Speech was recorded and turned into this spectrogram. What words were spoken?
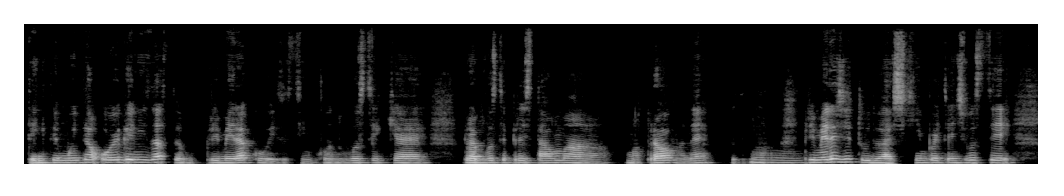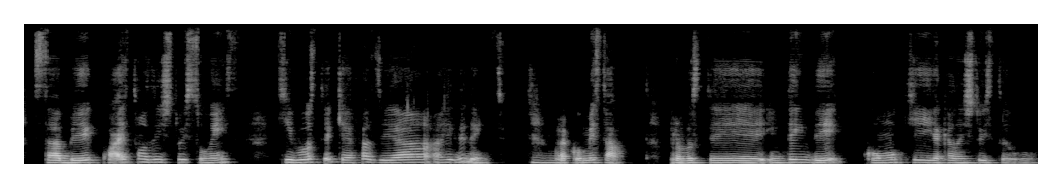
tem que ter muita organização. Primeira coisa, assim, quando você quer, para você prestar uma, uma prova, né? Uhum. Primeiro de tudo, eu acho que é importante você saber quais são as instituições que você quer fazer a, a residência, uhum. para começar, para você entender como que aquela instituição,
